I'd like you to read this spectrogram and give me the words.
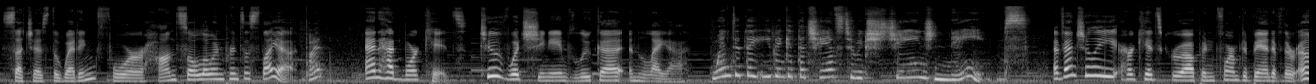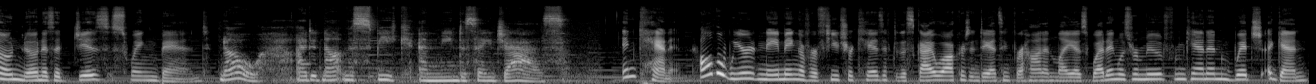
such as the wedding for Han Solo and Princess Leia. What? And had more kids, two of which she named Luca and Leia. When did they even get the chance to exchange names? Eventually, her kids grew up and formed a band of their own known as a Jizz Swing Band. No, I did not misspeak and mean to say jazz. In canon, all the weird naming of her future kids after the Skywalkers and dancing for Han and Leia's wedding was removed from canon, which, again,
